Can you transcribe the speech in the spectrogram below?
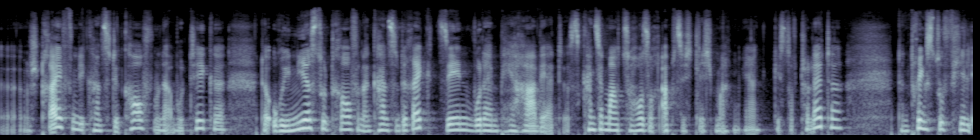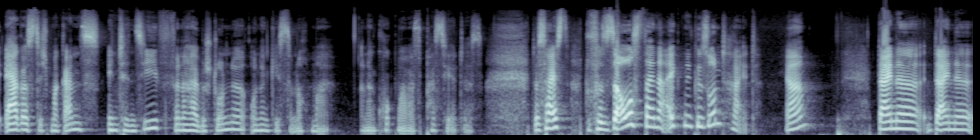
äh, Streifen, die kannst du dir kaufen in der Apotheke. Da urinierst du drauf und dann kannst du direkt sehen, wo dein pH-Wert ist. Kannst ja mal zu Hause auch absichtlich machen. Ja? Gehst auf Toilette, dann trinkst du viel, ärgerst dich mal ganz intensiv für eine halbe Stunde und dann gehst du nochmal. Und dann guck mal, was passiert ist. Das heißt, du versaust deine eigene Gesundheit. Ja, Deine, deine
